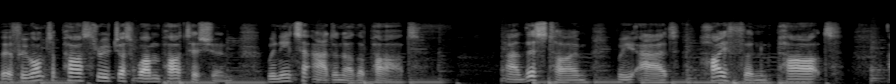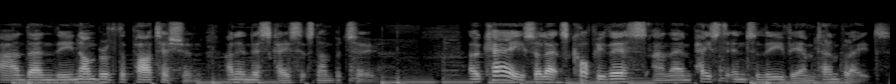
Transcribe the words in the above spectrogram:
But if we want to pass through just one partition, we need to add another part. And this time we add hyphen part and then the number of the partition and in this case it's number 2. Okay, so let's copy this and then paste it into the VM template.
